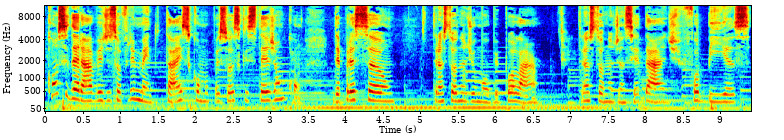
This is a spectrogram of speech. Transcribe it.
consideráveis de sofrimento, tais como pessoas que estejam com depressão, transtorno de humor bipolar, transtorno de ansiedade, fobias,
